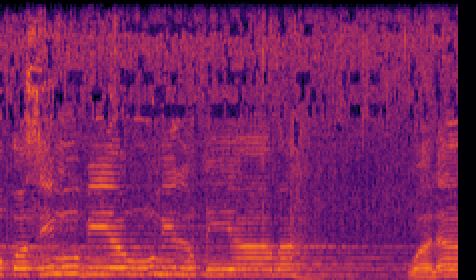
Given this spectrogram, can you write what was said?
أقسم بيوم القيامة ولا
